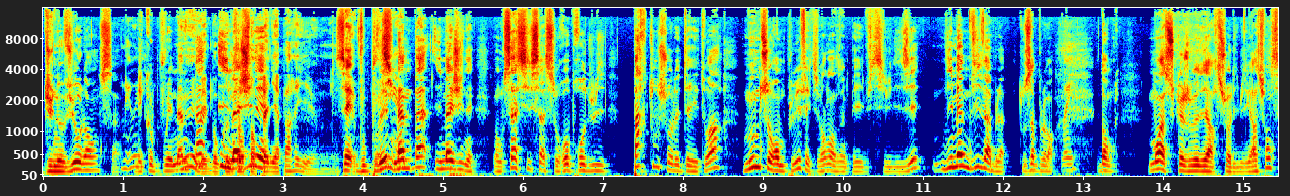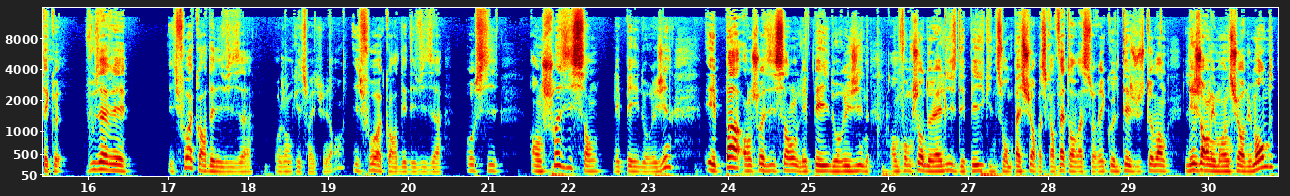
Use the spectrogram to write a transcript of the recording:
d'une violence, Mais que vous pouvez même Oui, pas mais beaucoup de imaginer. plaignent à Paris. euh. Vous pouvez même pas imaginer. Donc ça, si ça se reproduit partout sur le territoire, nous ne serons plus effectivement dans un pays civilisé, ni même vivable, tout simplement. Oui. Donc, moi, ce que je veux dire sur l'immigration, c'est que vous avez, il faut accorder des visas aux gens qui sont étudiants, il faut accorder des visas aussi en choisissant les pays d'origine, et pas en choisissant les pays d'origine en fonction de la liste des pays qui ne sont pas sûrs, parce qu'en fait, on va se récolter justement les gens les moins sûrs du monde.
